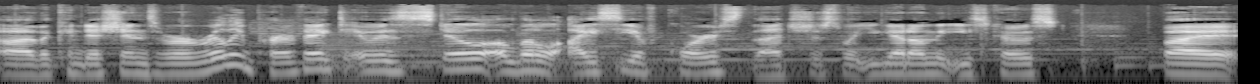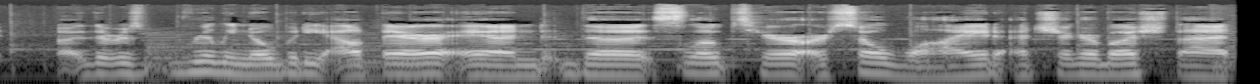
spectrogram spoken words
Uh, the conditions were really perfect. It was still a little icy, of course. That's just what you get on the East Coast. But uh, there was really nobody out there, and the slopes here are so wide at Sugarbush that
